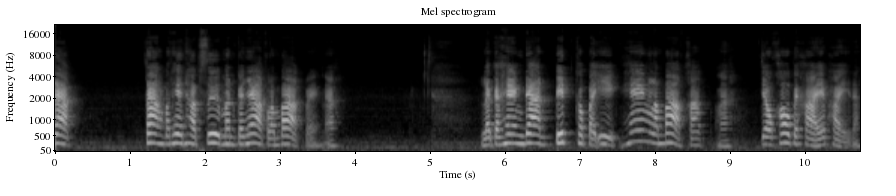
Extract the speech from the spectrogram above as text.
จากต่างประเทศรับซื้อมันก็ยากลำบากเลยนะ แล้วก็แห้งด้านปิดเข้าไปอีก แห้งลำบากคักนะเจ้าเข้าไปขายให้ไผ่นะ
